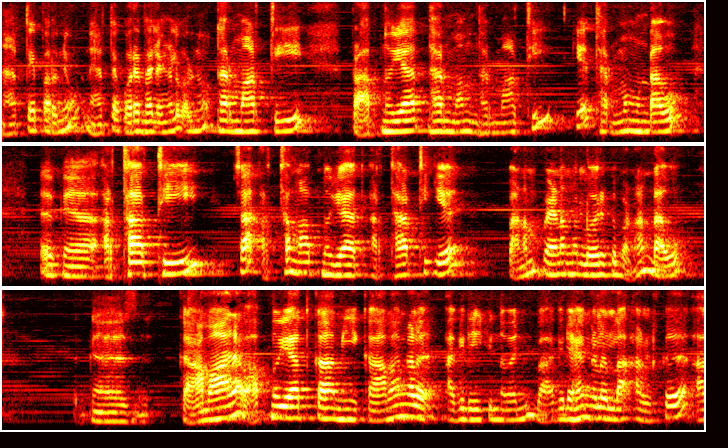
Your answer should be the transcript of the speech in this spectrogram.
നേരത്തെ പറഞ്ഞു നേരത്തെ കുറേ ഫലങ്ങൾ പറഞ്ഞു. ധർമാർത്ഥി പ്രാപ്നുയാ ധർമ്മം ധർമാർത്ഥിക്ക് ധർമ്മം ഉണ്ടാവും. അർത്ഥാർത്ഥി സ അർത്ഥമാപ്നുയാ അർത്ഥാർത്ഥിക്ക് പണം വേണമെന്നുള്ളവർക്ക് പണം ഉണ്ടാവും. കാമാന ആത്മയാത്കാമി കാമി കാമങ്ങൾ ആഗ്രഹിക്കുന്നവൻ ആഗ്രഹങ്ങളുള്ള ആൾക്ക് ആ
